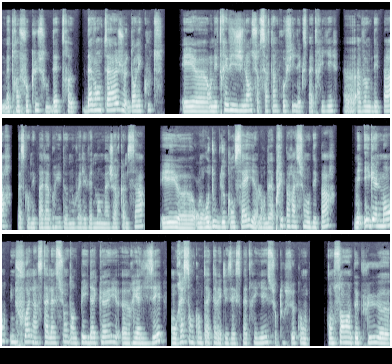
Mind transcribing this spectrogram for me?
mettre un focus ou d'être davantage dans l'écoute. Et euh, on est très vigilant sur certains profils d'expatriés euh, avant le départ, parce qu'on n'est pas à l'abri d'un nouvel événement majeur comme ça. Et euh, on redouble de conseils lors de la préparation au départ, mais également une fois l'installation dans le pays d'accueil réalisée, on reste en contact avec les expatriés, surtout ceux qu'on qu'on sent un peu plus euh,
